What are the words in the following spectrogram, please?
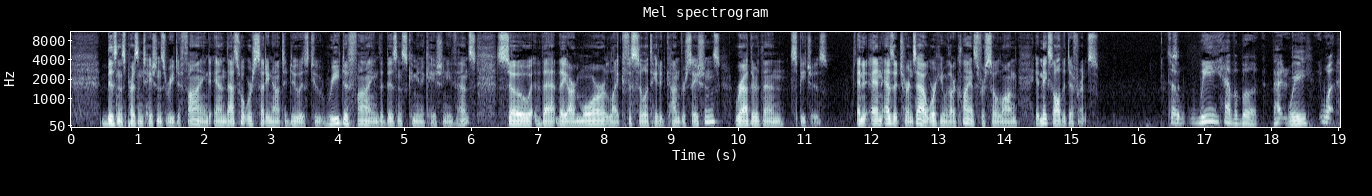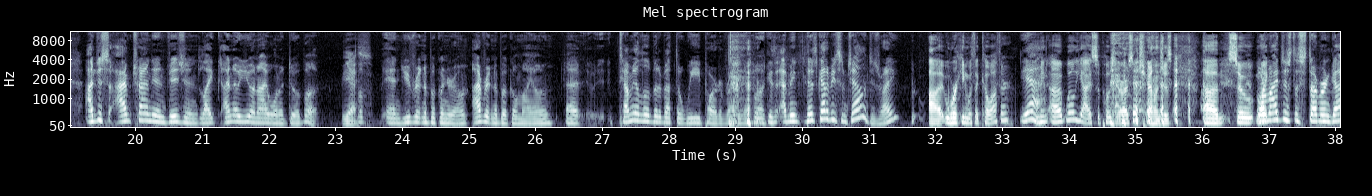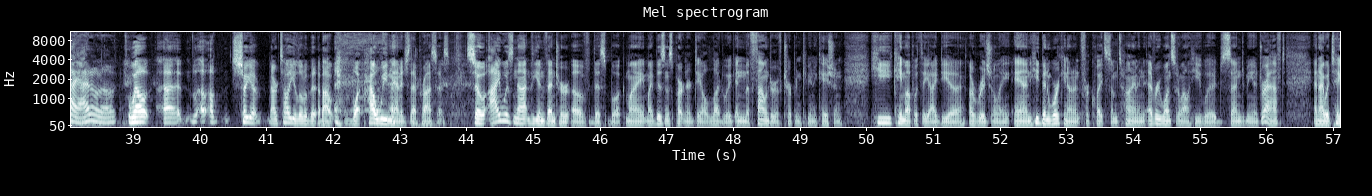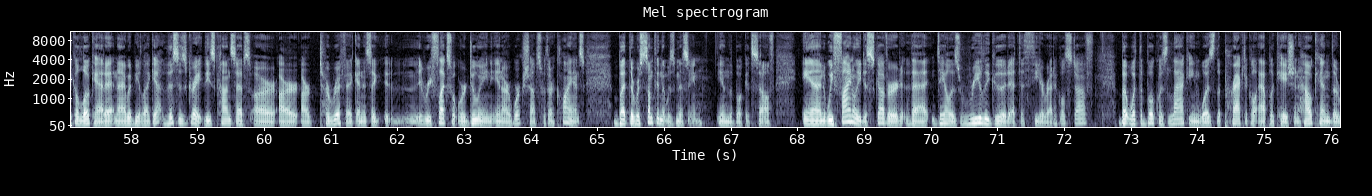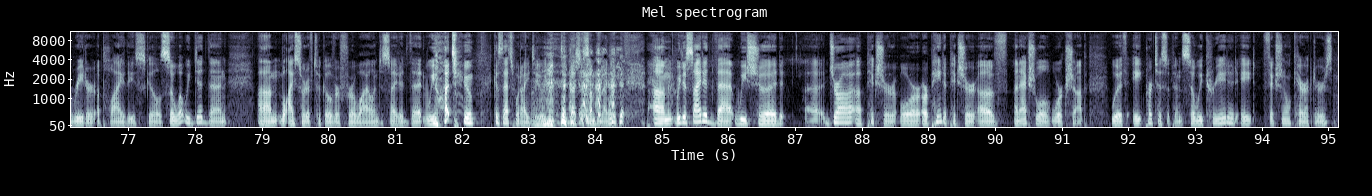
Business Presentations Redefined," and that's what we're setting out to do: is to redefine the business communication events so that they are more like facilitated conversations rather than speeches. And, and as it turns out, working with our clients for so long, it makes all the difference. So, we have a book. I- We What I'm just I'm trying to envision like I know you and I want to do a book. yes. But- and you've written a book on your own. I've written a book on my own. Uh, tell me a little bit about the we part of writing a book. Is I mean, there's got to be some challenges, right? Uh, working with a co-author? Yeah. I mean, uh, well, yeah, I suppose there are some challenges. Um, so, Or am I just a stubborn guy? I don't know. Well, uh, I'll show you. I'll tell you a little bit about what how we manage that process. So, I was not the inventor of this book. My my business partner Dale Ludwig and the founder of Turpin Communication, he came up with the idea originally, and he'd been working on it for quite some time. And every once in a while, he would send me a draft, and I would take a look at it, and I would be like, "Yeah, this is great. These concepts are are are terrific, and it's a, it, it reflects what we're doing in our workshops with our clients." But there was something that was missing in the book itself, and we finally discovered that Dale is really good at the theoretical stuff, but what the book was lacking was the practical application. How can the reader apply these skills? So what we did then. Um, well, I sort of took over for a while and decided that we ought to, because that's what I do. that's just something I do. Um, we decided that we should uh, draw a picture or, or paint a picture of an actual workshop with eight participants. So we created eight fictional characters,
